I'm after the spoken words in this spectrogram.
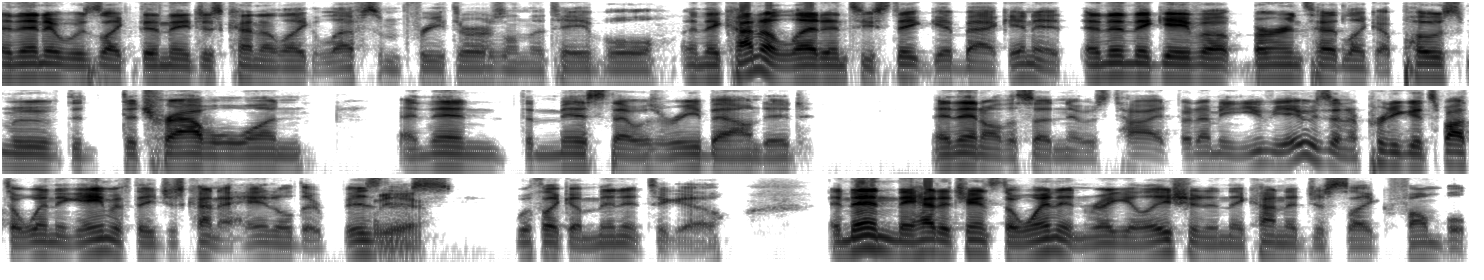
And then it was like then they just kind of like left some free throws on the table, and they kind of let NC State get back in it. And then they gave up. Burns had like a post move, the the travel one, and then the miss that was rebounded, and then all of a sudden it was tied. But I mean, UVA was in a pretty good spot to win the game if they just kind of handled their business with like a minute to go. And then they had a chance to win it in regulation, and they kind of just like fumbled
